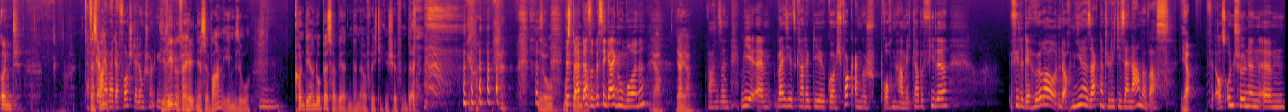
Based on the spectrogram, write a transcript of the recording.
Und da Das wird einem ja bei der Vorstellung schon übel. die Lebensverhältnisse waren eben so. Konnte ja nur besser werden dann auf richtigen Schiffen. Dann. so muss Hilft einem man. da so ein bisschen Geigenhumor, ne? Ja, ja, ja. Wahnsinn. Wie, ähm, weil Sie jetzt gerade die Gorch Fock angesprochen haben. Ich glaube, viele, viele der Hörer und auch mir sagt natürlich dieser Name was. Ja, Aus unschönen. Ähm,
